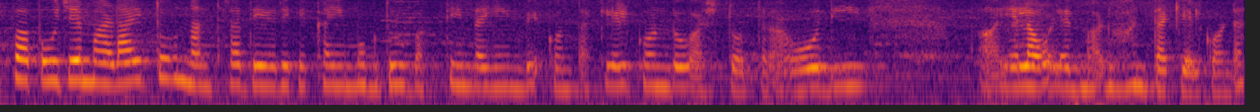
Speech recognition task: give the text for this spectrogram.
ಅಪ್ಪ ಪೂಜೆ ಮಾಡಾಯಿತು. ನಂತರ ದೇವರಿಗೆ ಕೈ ಮುಗಿದು ಭಕ್ತಿಯಿಂದ ಏನು ಬೇಕು ಅಂತ ಕೇಳಿಕೊಂಡು ಅಷ್ಟೋತ್ತರ ಓದಿ ಎಲ್ಲ ಒಳ್ಳೇದು ಮಾಡು ಅಂತ ಕೇಳಿಕೊಂಡೆ.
